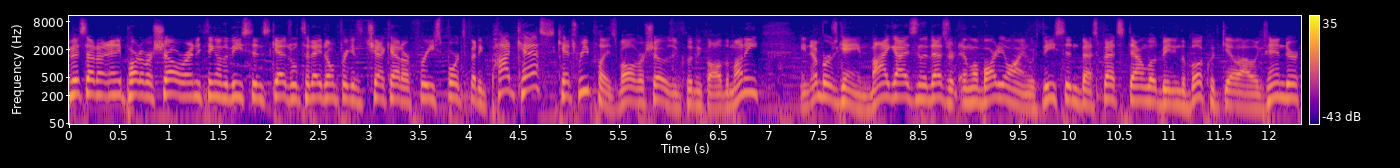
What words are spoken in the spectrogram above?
You missed out on any part of our show or anything on the VSIN schedule today, don't forget to check out our free sports betting podcast. Catch replays of all of our shows, including Follow the Money, A Numbers Game, My Guys in the Desert, and Lombardi Line with VSIN Best Bets. Download Beating the Book with Gill Alexander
